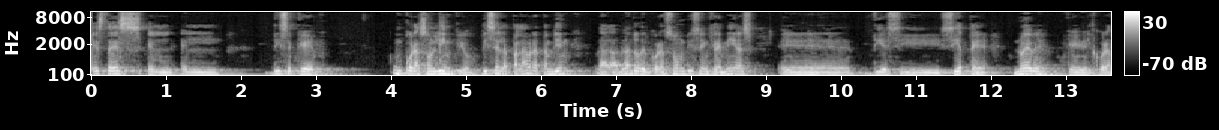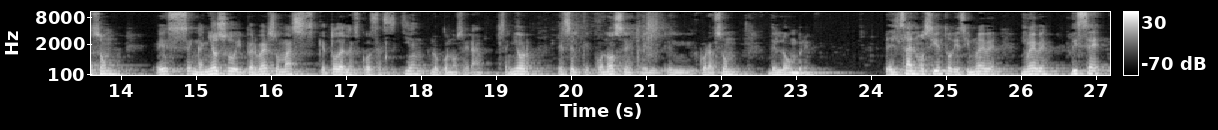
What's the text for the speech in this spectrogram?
este es el, el, dice que un corazón limpio. Dice la palabra también, hablando del corazón, dice en Jeremías eh, 17, 9, que el corazón es engañoso y perverso más que todas las cosas. ¿Quién lo conocerá? El Señor es el que conoce el, el corazón del hombre. El Salmo 119, 9 dice,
